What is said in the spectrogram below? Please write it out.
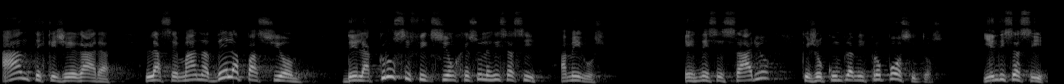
antes que llegara la semana de la pasión, de la crucifixión, Jesús les dice así, amigos, es necesario que yo cumpla mis propósitos. Y él dice así,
